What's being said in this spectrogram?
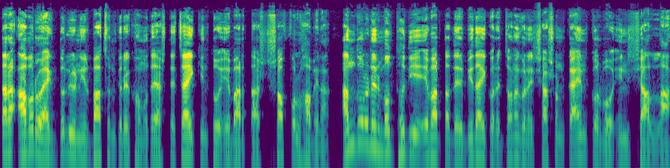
তারা আবারও একদলীয় নির্বাচন করে ক্ষমতায় আসতে চায়, কিন্তু এবার তা সফল হবে না। আন্দোলনের মধ্য দিয়ে এবার তাদের বিদায় করে জনগণের শাসন কায়েম করব ইনশাআল্লাহ।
